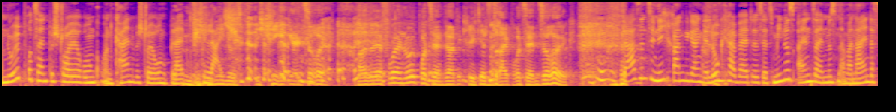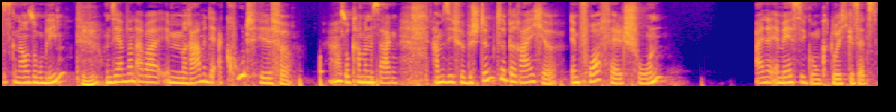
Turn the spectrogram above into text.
0% Besteuerung und keine Besteuerung bleibt Wie gleich. Minus. Ich kriege Geld zurück. Also wer vorher 0% hatte, kriegt jetzt 3% zurück. Da sind sie nicht rangegangen. Der Logik halber hätte es jetzt minus 1 sein müssen, aber nein, das ist genauso geblieben. Mhm. Und sie haben dann aber im Rahmen der Akuthilfe ja, so kann man es sagen, haben sie für bestimmte Bereiche im Vorfeld schon eine Ermäßigung durchgesetzt.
